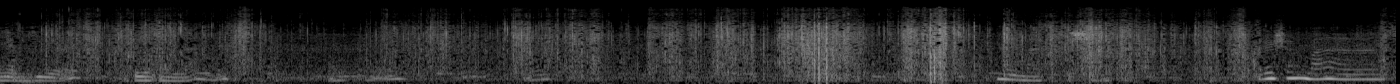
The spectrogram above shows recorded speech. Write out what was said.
ayan here. Ito yung online. Okay. May mask siya. Meron siyang mask.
